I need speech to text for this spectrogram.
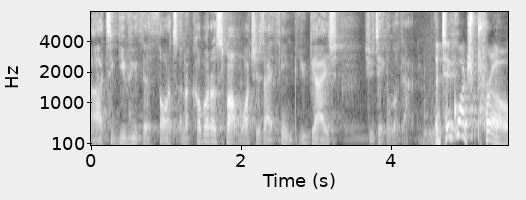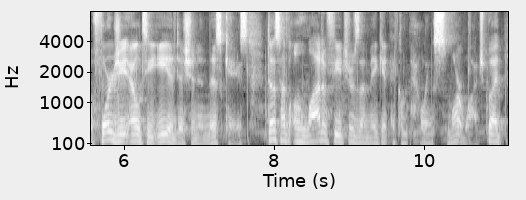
uh, to give you their thoughts on a couple of smartwatches I think you guys should take a look at. The TicWatch Pro 4G LTE edition in this case does have a lot of features that make it a compelling smartwatch, but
